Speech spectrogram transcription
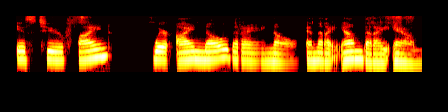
is to find where I know that I know and that I am that I am,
